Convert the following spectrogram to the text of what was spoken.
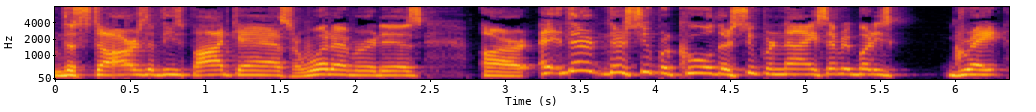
the stars of these podcasts or whatever it is are eh, they're they're super cool, they're super nice, everybody's great,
